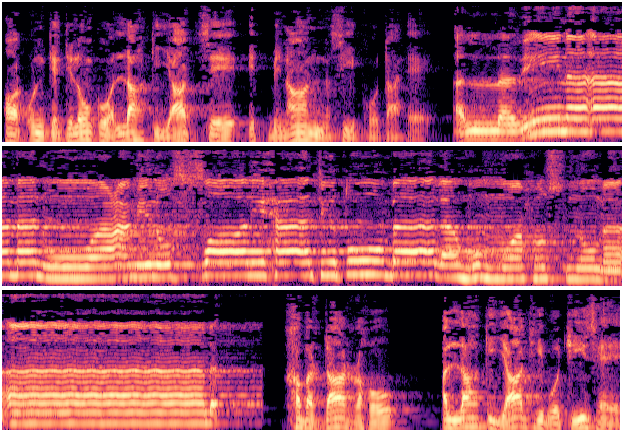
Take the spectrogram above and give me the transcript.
اور ان کے دلوں کو اللہ کی یاد سے اطمینان نصیب ہوتا ہے۔ الذين آمنوا وعملوا الصالحات طوبى لهم وحسن مآب. خبردار رہو، اللہ کی یاد ہی وہ چیز ہے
